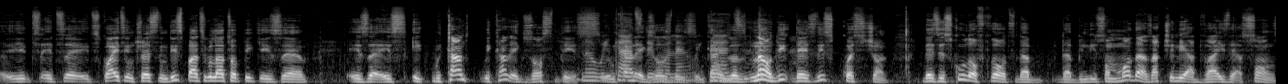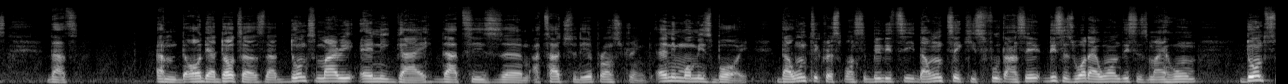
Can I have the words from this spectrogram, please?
It's it's uh, it's quite interesting. This particular topic is. Uh, is uh, is it, we can't we can't exhaust this. No, we, we can't, can't exhaust this. We, we can't, can't. exhaust. Now th- there's this question. There's a school of thought that that believes some mothers actually advise their sons that um or their daughters that don't marry any guy that is um, attached to the apron string. Any mommy's boy that won't take responsibility, that won't take his foot and say this is what I want, this is my home. Don't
